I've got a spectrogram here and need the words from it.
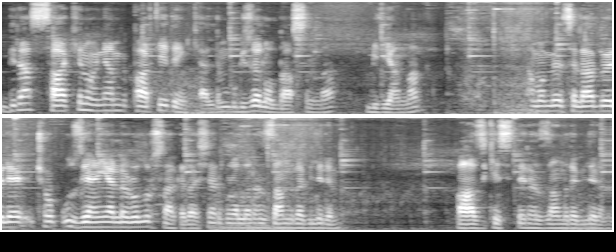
Biraz sakin oynayan bir partiye denk geldim. Bu güzel oldu aslında bir yandan. Ama mesela böyle çok uzayan yerler olursa arkadaşlar buraları hızlandırabilirim. Bazı kesitleri hızlandırabilirim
